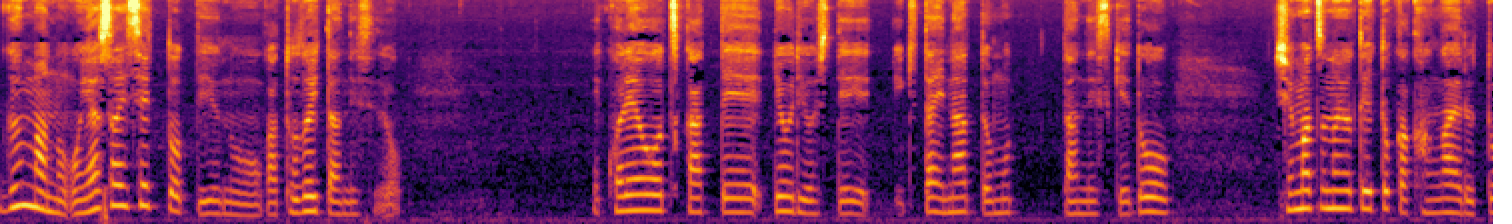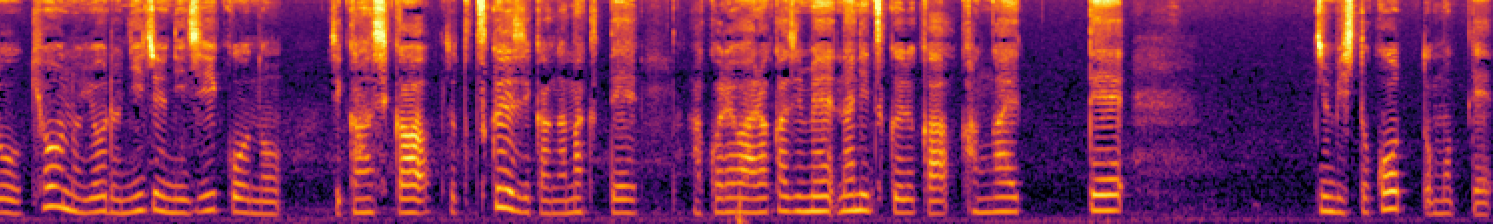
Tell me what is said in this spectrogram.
群馬のお野菜セットっていうのが届いたんですよ。これを使って料理をしていきたいなって思ったんですけど週末の予定とか考えると今日の夜22時以降の時間しかちょっと作る時間がなくてあこれはあらかじめ何作るか考えて準備しとこうと思って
